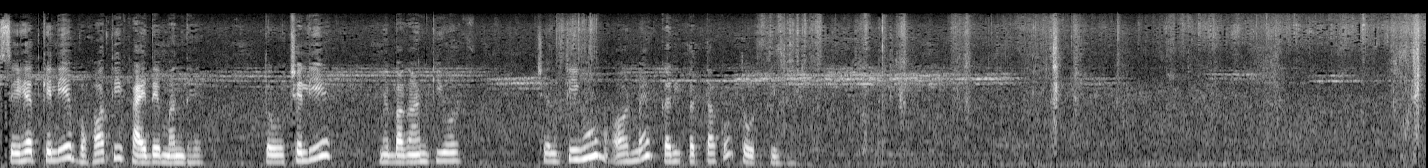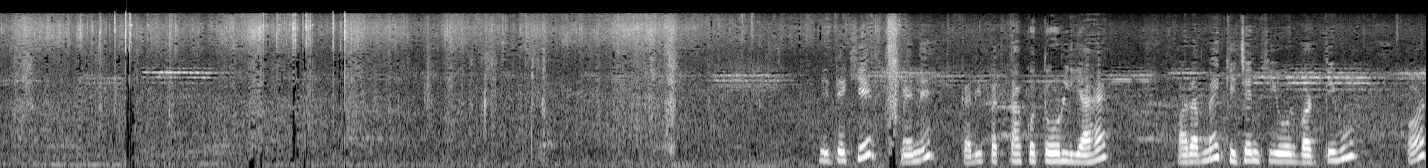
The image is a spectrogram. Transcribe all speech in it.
सेहत के लिए बहुत ही फ़ायदेमंद है। तो चलिए, मैं बागान की ओर चलती हूँ और मैं करी पत्ता को तोड़ती हूँ। ये देखिए, मैंने करी पत्ता को तोड़ लिया है। और अब मैं किचन की ओर बढ़ती हूँ और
